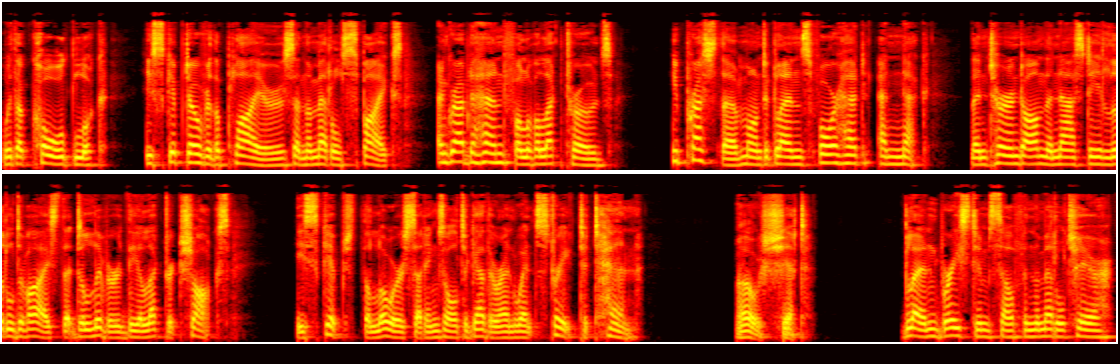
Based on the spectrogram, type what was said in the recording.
with a cold look, he skipped over the pliers and the metal spikes and grabbed a handful of electrodes. He pressed them onto Glenn's forehead and neck, then turned on the nasty little device that delivered the electric shocks. He skipped the lower settings altogether and went straight to 10. Oh, shit. Glenn braced himself in the metal chair.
